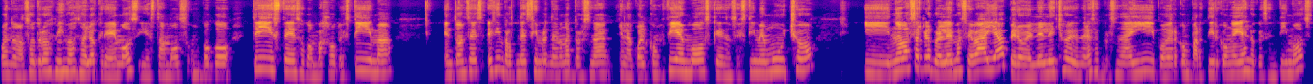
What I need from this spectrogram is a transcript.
cuando nosotros mismos no lo creemos y estamos un poco tristes o con baja autoestima. Entonces es importante siempre tener una persona en la cual confiemos, que nos estime mucho y no va a ser que el problema se vaya, pero el, hecho de tener a esa persona ahí y poder compartir con ellas lo que sentimos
